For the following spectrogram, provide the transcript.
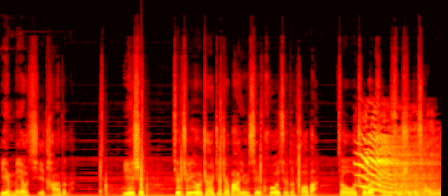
并没有其他的了，于是就只有拽着这把有些破旧的拖把走出了储蓄室的小屋。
